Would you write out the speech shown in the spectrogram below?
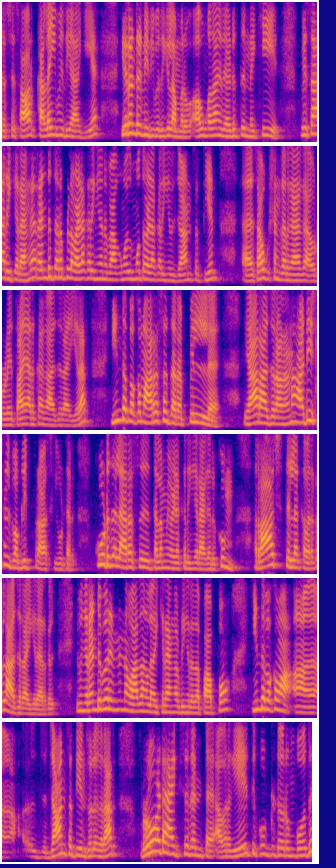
ஜஸ்டிஸ் ஆர். கலைமதி ஆகிய இரண்டு நீதிபதிகள் அமர்வு. அவங்க தான் இதை எடுத்து இன்னைக்கு விசாரிக்கிறாங்க. ரெண்டு தரப்பில் வழக்கறிஞர்னு பார்க்கும்போது மூத்த வழக்கறிஞர் ஜான் சத்யன் சவுக் சங்கருக்காக அவருடைய தாயாருக்காக ஆஜராகிறார். இந்த பக்கம் அரசு தரப்பில் யார் ஆஜரானா அடிஷ்னல் பப்ளிக் ப்ராசிக்யூட்டர் கூடுதல் அரசு தலைமை வழக்கறிஞராக இருக்கும் ராஜ் திலக் அவர்கள் ஆஜராகிறார்கள். இவங்க ரெண்டு பேரும் என்னென்ன வாதங்களை வைக்கிறாங்க அப்படிங்கிறத பார்ப்போம். இந்த பக்கம் ஜான் சத்யன் சொல்லுகிறார் ரோடு ஆக்சிடென்ட்டை அவருக்கு ஏற்றி கூப்பிட்டுட்டு வரும்போது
